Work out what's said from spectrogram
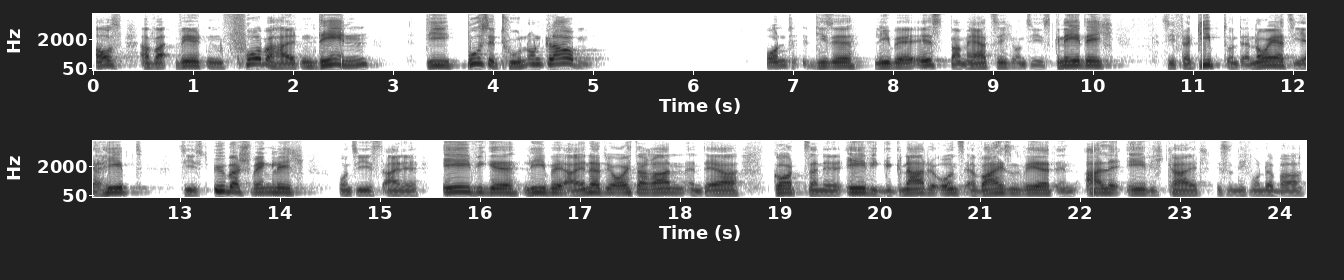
Auserwählten vorbehalten, denen, die Buße tun und glauben. Und diese Liebe ist barmherzig und sie ist gnädig, sie vergibt und erneuert, sie erhebt, sie ist überschwänglich und sie ist eine ewige Liebe. Erinnert ihr euch daran, in der Gott seine ewige Gnade uns erweisen wird in alle Ewigkeit? Ist es nicht wunderbar?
